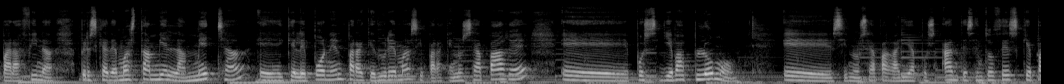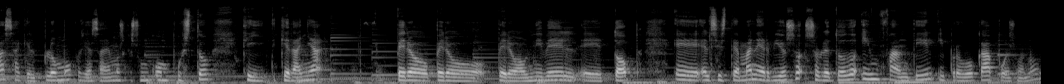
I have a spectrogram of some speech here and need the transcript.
parafina, pero es que además también la mecha que le ponen para que dure más y para que no se apague, pues lleva plomo. si no se apagaría pues antes. Entonces, ¿qué pasa? Que el plomo, pues ya sabemos que es un compuesto que, que daña pero, pero, pero a un nivel eh, top, eh, el sistema nervioso, sobre todo infantil, y provoca, pues bueno,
